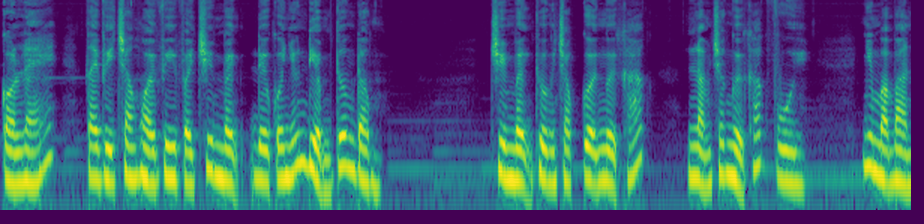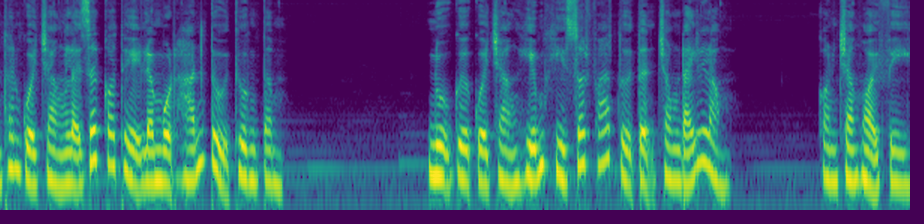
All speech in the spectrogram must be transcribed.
Có lẽ tại vì chàng hoài vi và truy mệnh đều có những điểm tương đồng. Truy mệnh thường chọc cười người khác, làm cho người khác vui, nhưng mà bản thân của chàng lại rất có thể là một hán tử thương tâm nụ cười của chàng hiếm khi xuất phát từ tận trong đáy lòng. Còn chàng hỏi vì,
